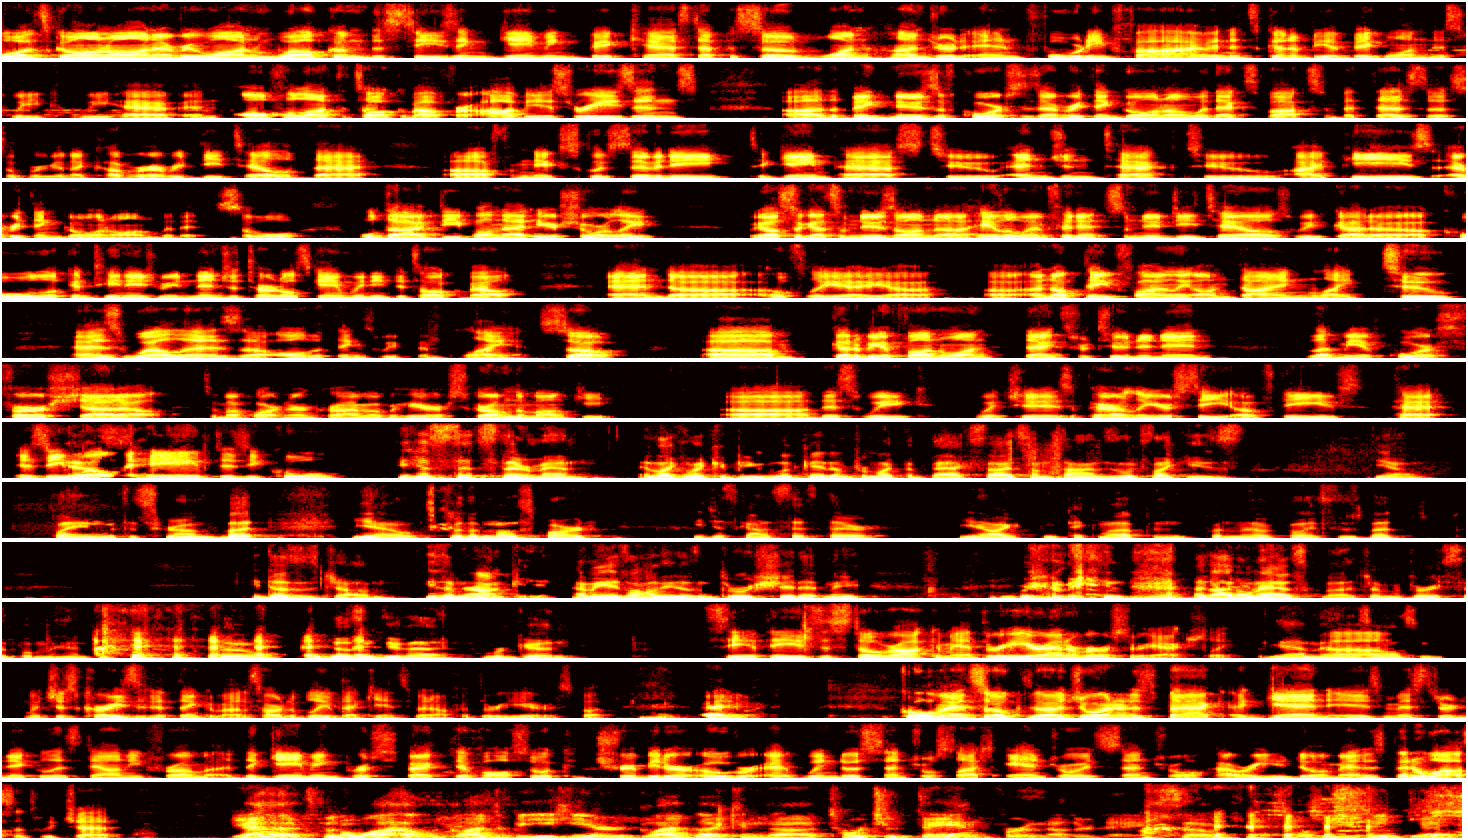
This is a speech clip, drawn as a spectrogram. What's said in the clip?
What's going on, everyone? Welcome to Seasoned Gaming Bigcast, episode 145, and it's going to be a big one this week. We have an awful lot to talk about for obvious reasons. Uh, the big news, of course, is everything going on with Xbox and Bethesda. So we're going to cover every detail of that, uh, from the exclusivity to Game Pass to engine tech to IPs, everything going on with it. So we'll we'll dive deep on that here shortly. We also got some news on uh, Halo Infinite, some new details. We've got a, a, cool looking Teenage Mutant Ninja Turtles game we need to talk about, and uh, hopefully a uh, uh an update finally on Dying Light 2, as well as uh, all the things we've been playing. So, um, going to be a fun one. Thanks for tuning in. Let me, of course, first shout out to my partner in crime over here, Scrum the Monkey, uh, this week, which is apparently your Sea of Thieves pet. Is he yes. well behaved? Is he cool? He just sits there, man. And like like if you look at him from like the backside, sometimes it looks like he's, you know, playing with the scrum. But you know, for the most part, he just kind of sits there. You know, I can pick him up and put him in other places, but he does his job. He's a yeah. monkey. I mean, as long as he doesn't throw shit at me, I mean, I don't ask much. I'm a very simple man, so he doesn't do that. We're good. Sea of Thieves is still rocking, man. Three year anniversary, actually. Yeah, man, that's um, awesome which is crazy to think about. It's hard to believe that game's been out for three years. But anyway, cool, man. So uh, joining us back again is Mr. Nicholas Downey from the gaming perspective, also a contributor over at Windows Central slash Android Central. How are you doing, man? It's been a while since we chatted. Yeah, it's been a while. Glad to be here. Glad that I can uh, torture Dan for another day. So it'll be a good day.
